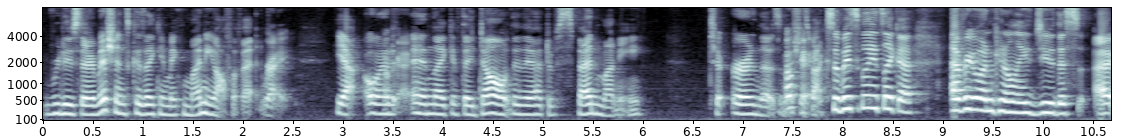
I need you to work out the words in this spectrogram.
reduce their emissions because they can make money off of it. Right. Yeah. Or Okay. and like if they don't, then they have to spend money to earn those emissions Okay. back. So basically, it's like a everyone can only do this. Uh,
